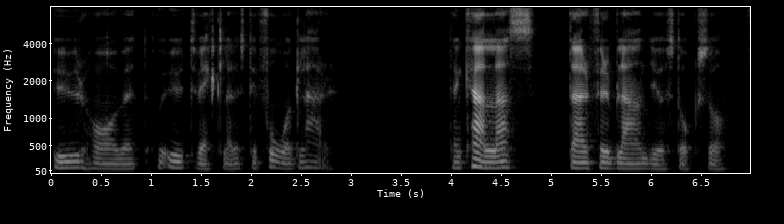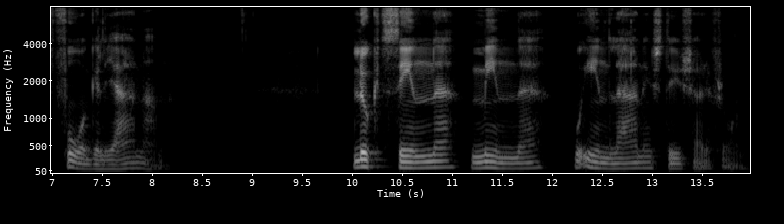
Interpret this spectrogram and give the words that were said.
ur havet och utvecklades till fåglar. Den kallas därför ibland just också fågelhjärnan. Luktsinne, minne och inlärning styrs härifrån.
